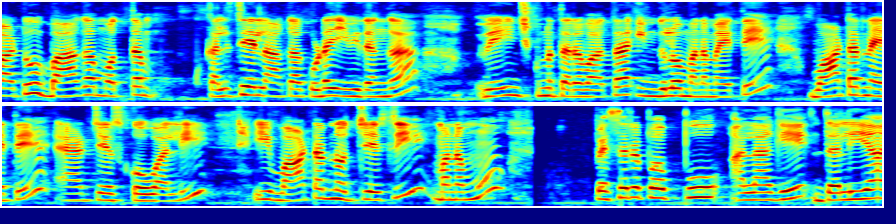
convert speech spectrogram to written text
పాటు బాగా మొత్తం కలిసేలాగా కూడా ఈ విధంగా వేయించుకున్న తర్వాత ఇందులో మనమైతే వాటర్ని అయితే యాడ్ చేసుకోవాలి. ఈ వాటర్ని వచ్చేసి మనము పెసరపప్పు అలాగే దలియా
